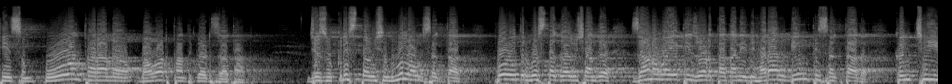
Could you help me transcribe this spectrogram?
ती संपूर्ण तरान भावार्थांत घट जातात. जेजू क्रिस्ता विशयान उलोवंक शकतात पवित्र पुस्तका विशयांत जाणवाय ती जोडतात आनी हेरांक दिवंक ती शकतात खंयचीय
